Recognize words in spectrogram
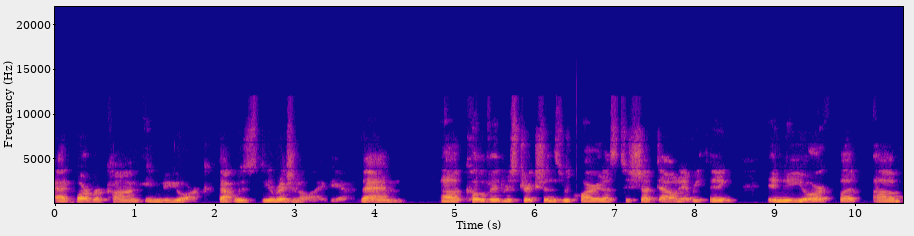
at BarberCon in New York. That was the original idea. Then uh, COVID restrictions required us to shut down everything in New York, but um,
